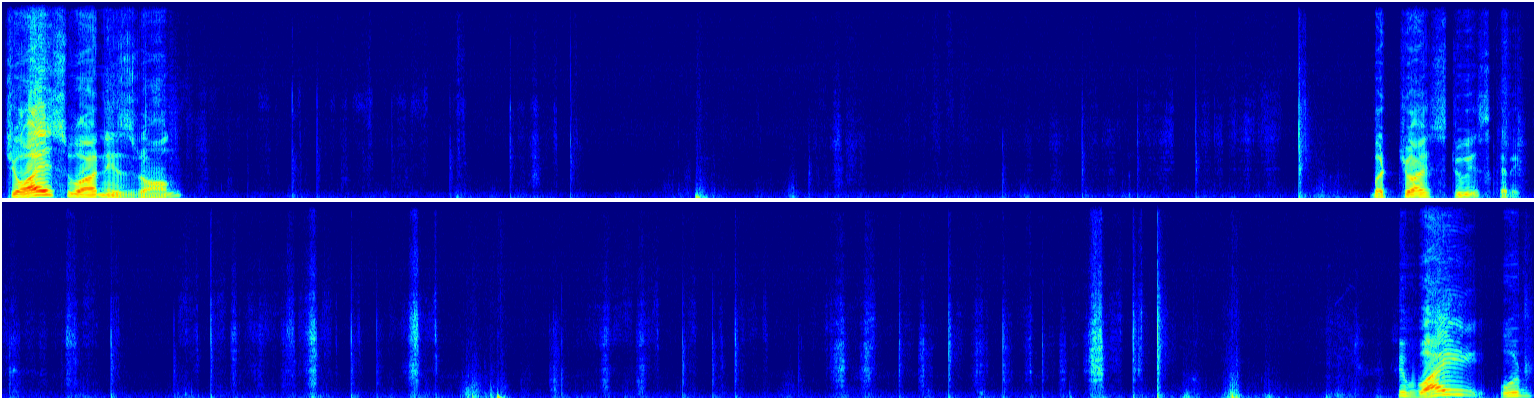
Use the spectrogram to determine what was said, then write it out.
choice 1 is wrong but choice 2 is correct. See why would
